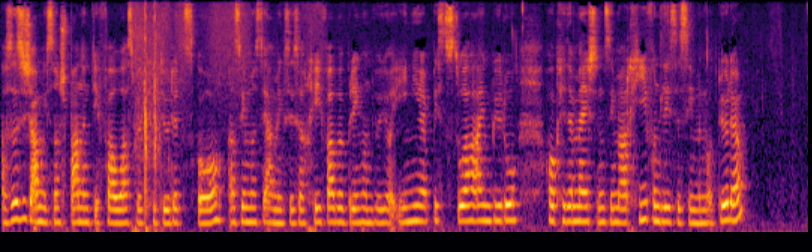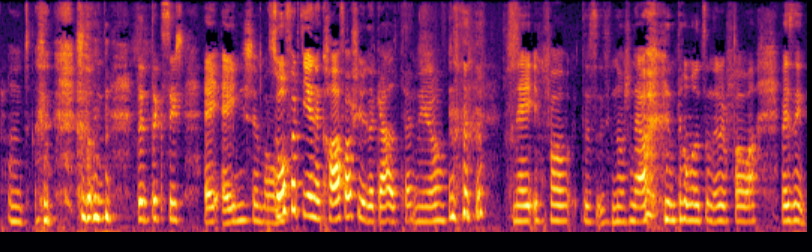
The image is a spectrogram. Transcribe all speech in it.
also es ist auch so spannend, die VAs wirklich durchzugehen. Also ich muss ja auch ins Archiv bringen und will ja eh nie etwas zu tun haben im Büro, hocke ich dann meistens im Archiv und lese es immer noch durch. Und, und dort, siehst du, hey, einmal mal... So verdienen KV-Schüler Geld. he? Ja. Nein, im Fall, das ist noch schnell nochmal zu einer VA. Ich weiß nicht,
